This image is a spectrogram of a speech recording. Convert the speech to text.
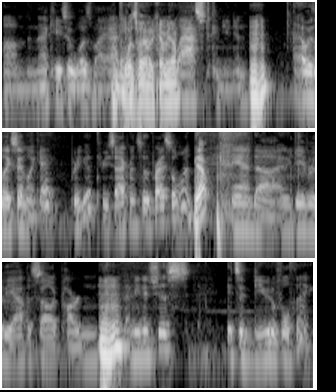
Um, in that case, it was viaticum. Was viaticum, yeah. Last communion. Mhm. I always like saying like, hey, pretty good. Three sacraments for the price of one Yep. and uh, and gave her the apostolic pardon. Mhm. And, I mean, it's just it's a beautiful thing.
